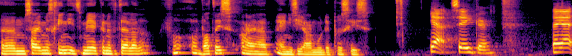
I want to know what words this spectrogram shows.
Um, zou je misschien iets meer kunnen vertellen? Wat is energiearmoede precies? Ja, zeker. Nou ja,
